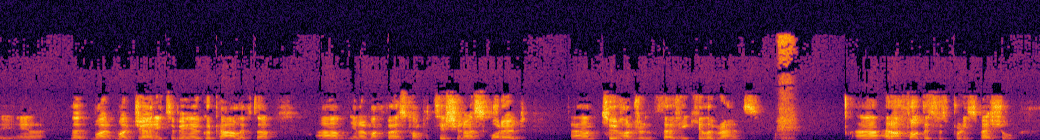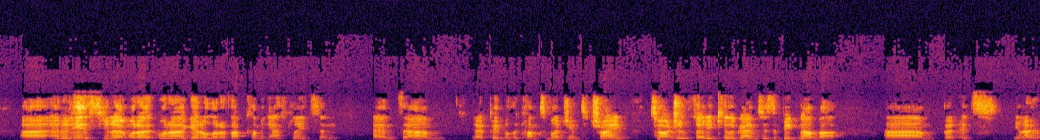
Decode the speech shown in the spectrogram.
you know the, my, my journey to being a good powerlifter. Um, you know, my first competition, I squatted um, 230 kilograms, uh, and I thought this was pretty special. Uh, and it is, you know, when I when I get a lot of upcoming athletes and and um, you know people that come to my gym to train, 230 kilograms is a big number, um, but it's you know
